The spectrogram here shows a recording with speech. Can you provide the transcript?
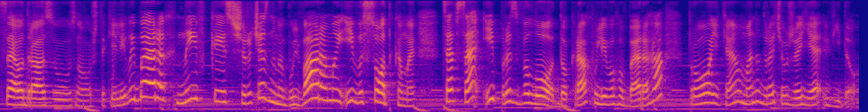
Це одразу знову ж таки лівий берег, нивки з широчезними бульварами і висотками. Це все і призвело до краху лівого берега, про яке у мене, до речі, вже є відео.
